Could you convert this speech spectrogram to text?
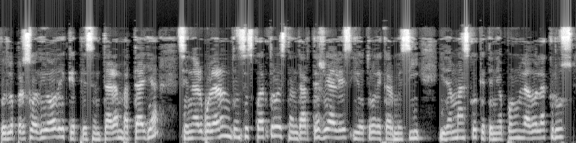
pues lo persuadió de que presentaran batalla. Se enarbolaron entonces cuatro estandartes reales y otro de carmesí y damasco que tenía por un lado la cruz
